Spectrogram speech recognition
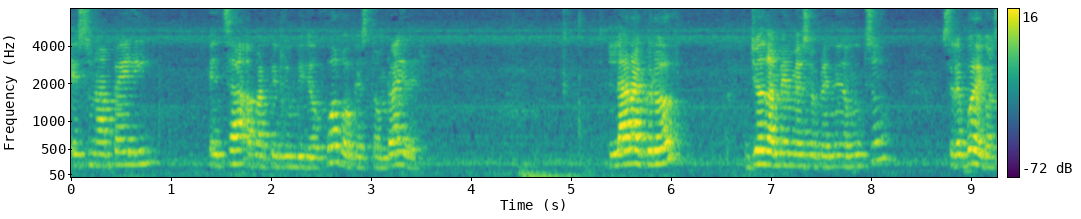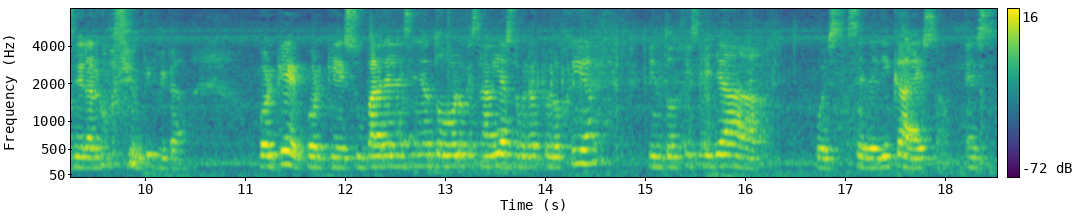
es una peli hecha a partir de un videojuego que es Tomb Raider. Lara Croft, yo también me he sorprendido mucho, se le puede considerar como científica. ¿Por qué? Porque su padre le enseñó todo lo que sabía sobre arqueología y entonces ella pues se dedica a eso. Es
